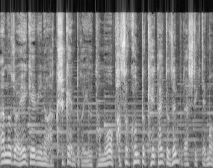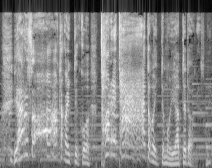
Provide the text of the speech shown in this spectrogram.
案の定 AKB の握手券とか言うともうパソコンと携帯と全部出してきてもうやるぞーとか言ってこう取れたーとか言ってもうやってたわけですね。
